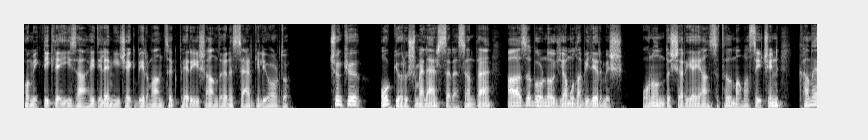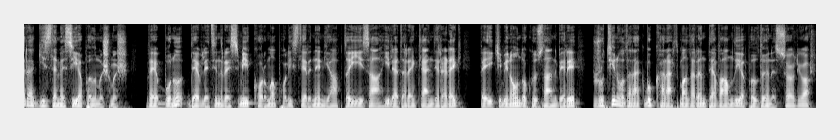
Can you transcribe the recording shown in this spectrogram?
komiklikle izah edilemeyecek bir mantık perişanlığını sergiliyordu. Çünkü o görüşmeler sırasında ağzı burnu yamulabilirmiş, onun dışarıya yansıtılmaması için kamera gizlemesi yapılmışmış ve bunu devletin resmi koruma polislerinin yaptığı izahıyla da renklendirerek ve 2019'dan beri rutin olarak bu karartmaların devamlı yapıldığını söylüyor.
